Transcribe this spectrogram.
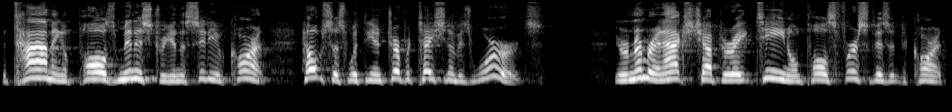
The timing of Paul's ministry in the city of Corinth helps us with the interpretation of his words. You remember in Acts chapter 18, on Paul's first visit to Corinth,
